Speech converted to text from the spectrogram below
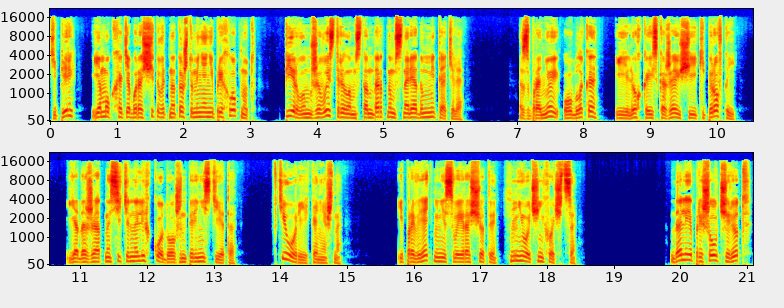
Теперь я мог хотя бы рассчитывать на то, что меня не прихлопнут первым же выстрелом стандартным снарядом метателя. С броней облака и легкой искажающей экипировкой я даже относительно легко должен перенести это. В теории, конечно. И проверять мне свои расчеты не очень хочется. Далее пришел черед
